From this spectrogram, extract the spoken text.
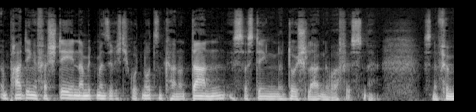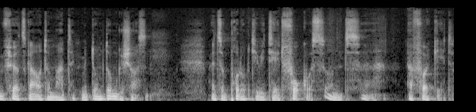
ein paar Dinge verstehen, damit man sie richtig gut nutzen kann. Und dann ist das Ding eine durchschlagende Waffe. Ist eine, ist eine 45er Automatik mit dumm-dumm geschossen. Wenn es um Produktivität, Fokus und äh, Erfolg geht.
